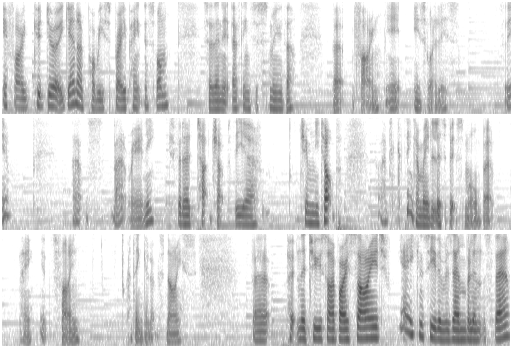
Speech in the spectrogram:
If I could do it again, I'd probably spray paint this one, so then it, everything's just smoother. But fine, it is what it is. So yeah that's that really. Just got to touch up the uh, chimney top. I think I made it a little bit small, but hey, it's fine. I think it looks nice. But putting the two side by side, yeah, you can see the resemblance there.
